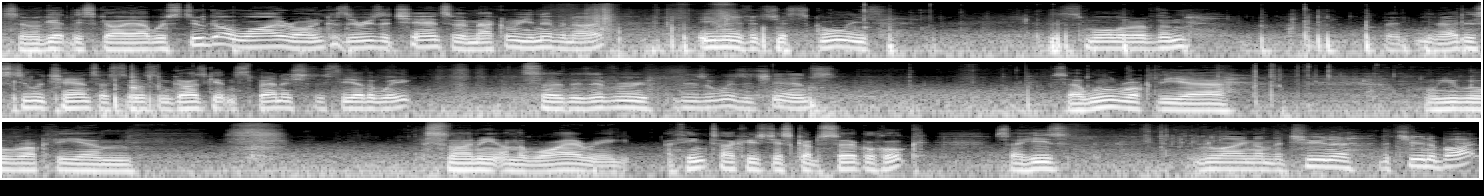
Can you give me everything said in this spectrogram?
So we'll get this guy out. We've still got wire on because there is a chance of a mackerel. You never know. Even if it's just schoolies, smaller of them. But you know, there's still a chance. I saw some guys getting Spanish just the other week. So there's ever, there's always a chance. So we'll rock the, uh, we will rock the um, slimy on the wire rig. I think Taku's just got a circle hook, so he's relying on the tuna, the tuna bite.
